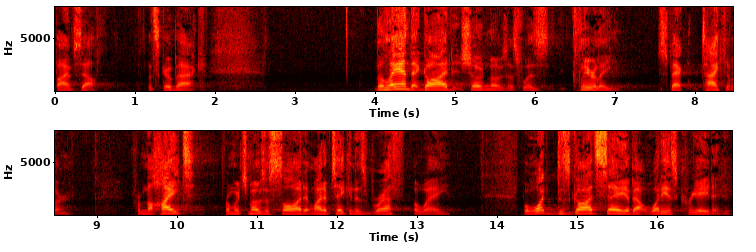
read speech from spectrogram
by himself. Let's go back. The land that God showed Moses was clearly spectacular. From the height from which Moses saw it, it might have taken his breath away. But what does God say about what he has created?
